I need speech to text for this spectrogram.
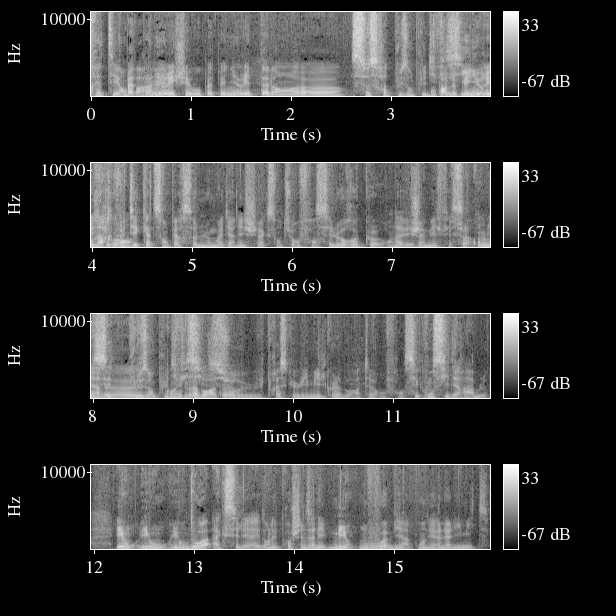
traité en parallèle. Pas de pénurie chez vous, pas de pénurie de talent euh, Ce sera de plus en plus difficile. On, parle de pénurie on a recruté 400 personnes le mois dernier chez Accenture. En France, c'est le record. On n'avait jamais fait ça. Combien C'est de plus en plus difficile sur presque 8000 collaborateurs en France. C'est considérable. Et on, et on, doit accélérer dans les prochaines années. Mais on voit bien qu'on est à la limite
